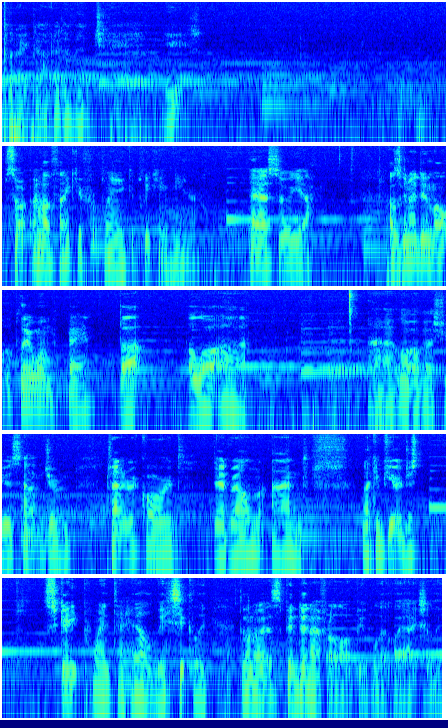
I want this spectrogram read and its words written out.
But I got it eventually. Yes. So, oh, thank you for playing and completing, yeah. Uh, so yeah. I was gonna do multiplayer one with Ben, but a lot of uh, a lot of issues happened during trying to record Dead Realm, and my computer just Skype went to hell basically. Don't know, it's been doing that for a lot of people lately actually.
